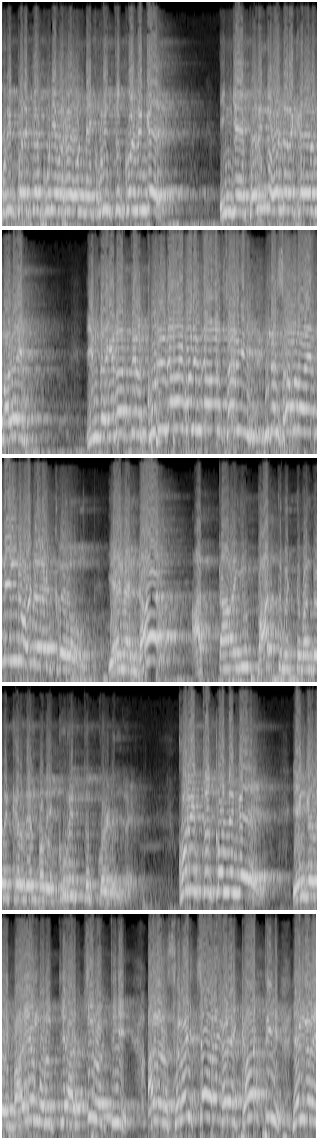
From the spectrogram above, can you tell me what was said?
குறிப்பெடுக்கக்கூடியவர்கள் ஒன்றை குறித்துக் கொள்ளுங்கள். இங்கே பொழிந்து கொண்டிருக்கிறது மழை. இந்த இடத்தில் குண்டே பொழிந்தால் சரி இந்த சமுதாயம் நின்று கொண்டிருக்கும். ஏனென்றால் அத்தனையும் பார்த்து விட்டு வந்திருக்கிறது என்பதை குறித்துக் கொள்ளுங்கள். குறித்துக் கொள்ளுங்கள். எங்களை பயமுறுத்தி அச்சுறுத்தி அல்லது சிறைச்சாலைகளை காட்டி எங்களை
